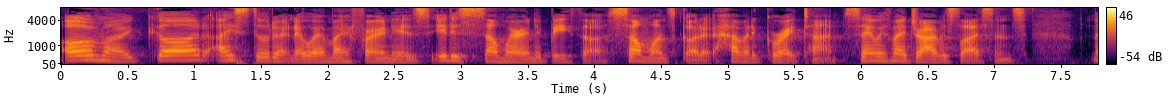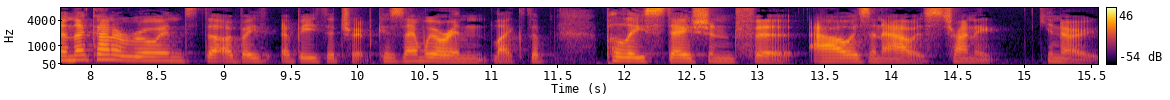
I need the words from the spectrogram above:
Oh my God, I still don't know where my phone is. It is somewhere in Ibiza. Someone's got it, having a great time. Same with my driver's license. And that kind of ruined the Ibiza trip because then we were in like the police station for hours and hours trying to, you know,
